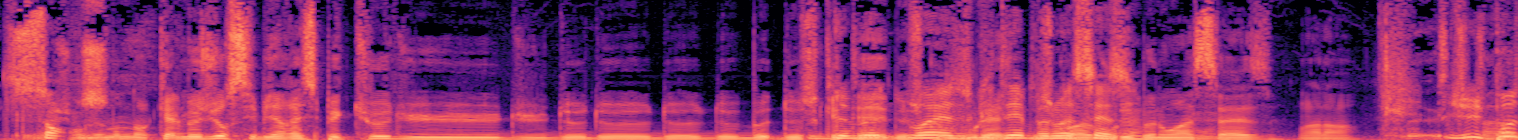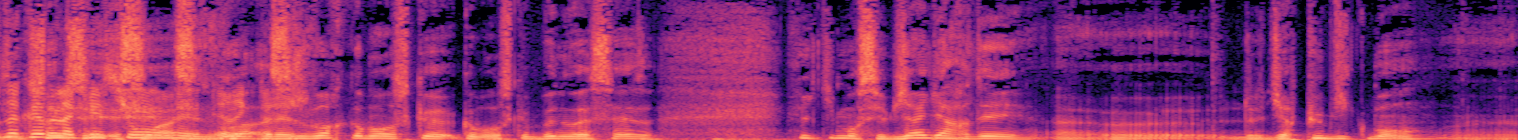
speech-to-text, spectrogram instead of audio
Sans... je me demande dans quelle mesure c'est bien respectueux du, du de, de, de, de, de ce qu'était de ce ouais, que voulait Benoît XVI. Benoît XVI. Voilà. Je pose quand même la question. C'est de, de, voir comment ce que comment ce que Benoît XVI effectivement s'est bien gardé euh, de dire publiquement. Euh,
